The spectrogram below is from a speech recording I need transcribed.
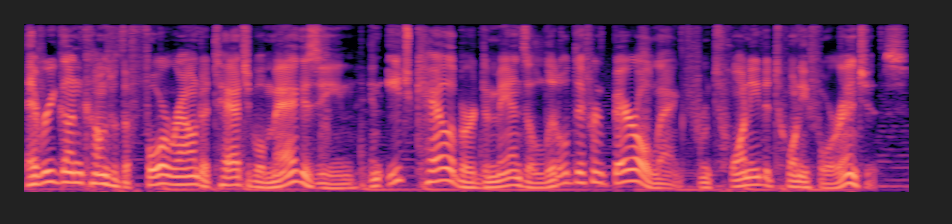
Every gun comes with a 4-round attachable magazine, and each caliber demands a little different barrel length from 20 to 24 inches.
